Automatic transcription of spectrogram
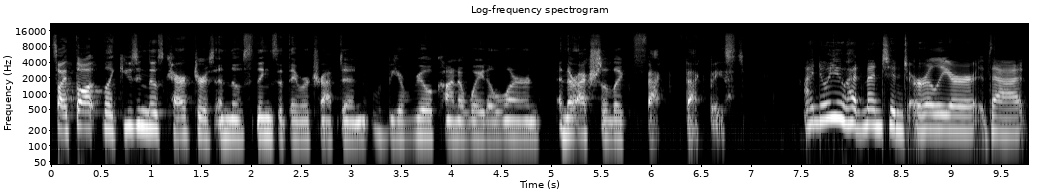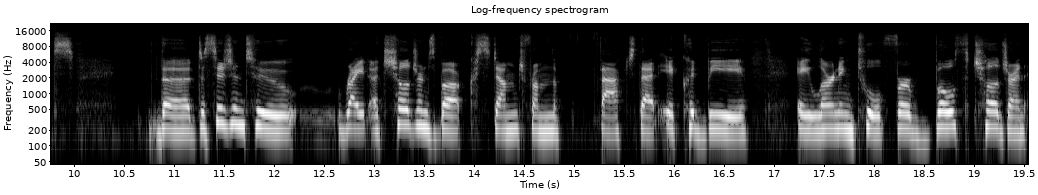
So I thought like using those characters and those things that they were trapped in would be a real kind of way to learn. And they're actually like fact fact based. I know you had mentioned earlier that the decision to write a children's book stemmed from the fact that it could be a learning tool for both children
